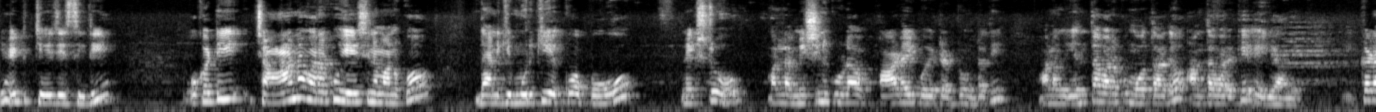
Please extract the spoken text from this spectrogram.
ఎయిట్ కేజీస్ ఇది. ఒకటి చాలా వరకు వేసినాం అనుకో దానికి మురికి ఎక్కువ పోవు. నెక్స్ట్ మళ్ళీ మిషన్ కూడా పాడైపోయేటట్టు ఉంటుంది. మనం ఎంతవరకు మోతాదో అంతవరకే వేయాలి. ఇక్కడ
